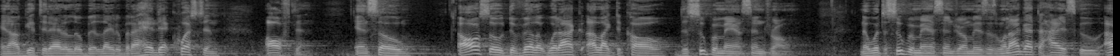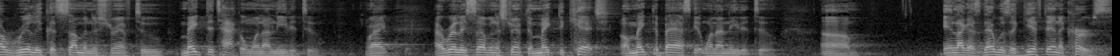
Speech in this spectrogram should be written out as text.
And I'll get to that a little bit later. But I had that question often. And so I also developed what I, I like to call the Superman syndrome. Now, what the Superman syndrome is, is when I got to high school, I really could summon the strength to make the tackle when I needed to, right? I really summoned the strength to make the catch or make the basket when I needed to. Um, and like I said, that was a gift and a curse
